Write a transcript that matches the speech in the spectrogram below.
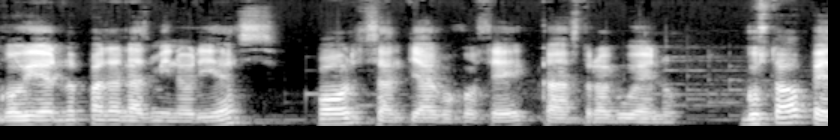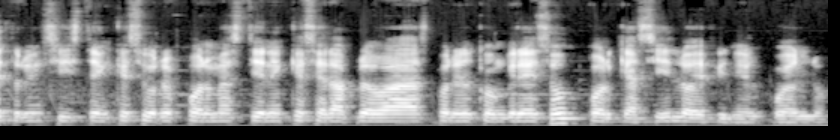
gobierno para las minorías por Santiago José Castro Agüelo. Gustavo Petro insiste en que sus reformas tienen que ser aprobadas por el Congreso porque así lo define el pueblo.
